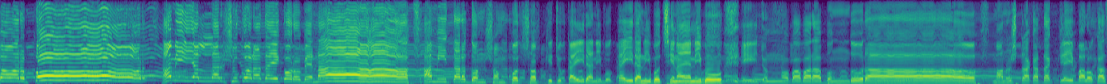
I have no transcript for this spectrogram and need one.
পাওয়ার পর আমি আল্লাহর শুকর আদায় করবে না, আমি তার ধন সম্পদ সবকিছু কাইরা নিব কাইরা নিব, ছিনায়া নিব। এই জন্য বাবারা, বন্ধুরা, মানুষ টাকা থাকলেই ভালো কাজ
